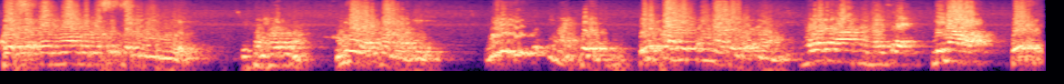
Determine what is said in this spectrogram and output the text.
kusokemana kusiteminie niyakonabii What are you putting my faith? You're probably putting my faith on. More than often they say, you know, this is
